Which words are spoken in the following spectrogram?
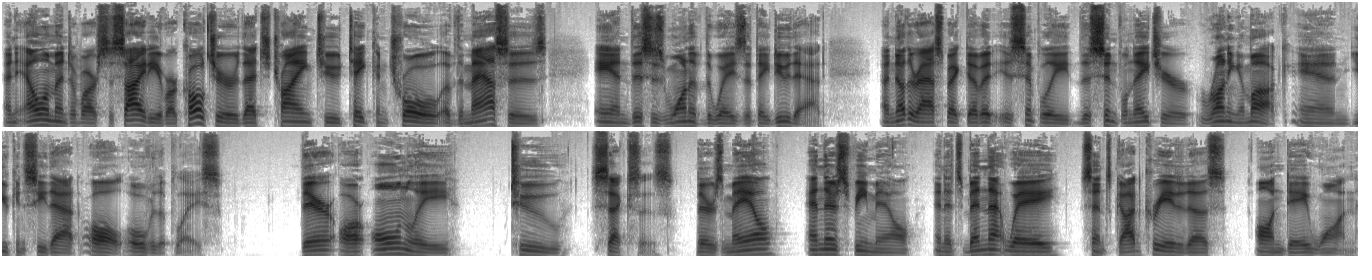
an element of our society, of our culture, that's trying to take control of the masses. And this is one of the ways that they do that. Another aspect of it is simply the sinful nature running amok, and you can see that all over the place. There are only two sexes there's male and there's female, and it's been that way since God created us on day one.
